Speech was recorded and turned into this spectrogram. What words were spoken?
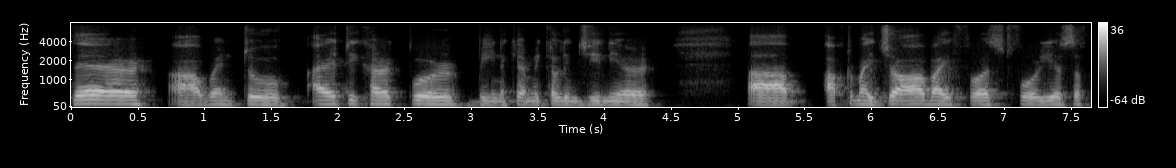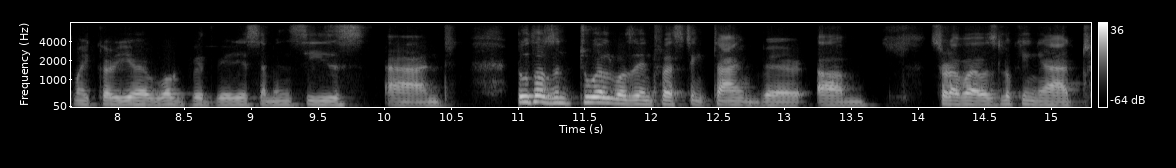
there. Uh, went to IIT Kharagpur, being a chemical engineer. Uh, after my job, I first four years of my career worked with various MNCs, and 2012 was an interesting time where um, sort of I was looking at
